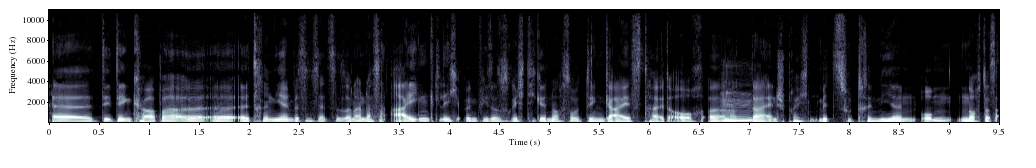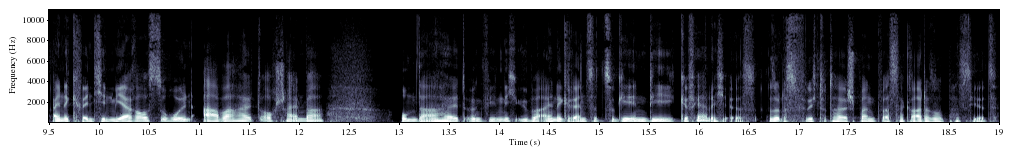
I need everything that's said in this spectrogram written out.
äh, die, den Körper äh, äh, trainieren bis ins Letzte, sondern dass eigentlich irgendwie das Richtige noch so den Geist halt auch äh, Mhm. da entsprechend mit zu trainieren, um noch das eine Quäntchen mehr rauszuholen, aber halt auch scheinbar um da halt irgendwie nicht über eine Grenze zu gehen, die gefährlich ist. Also das finde ich total spannend, was da gerade so passiert.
